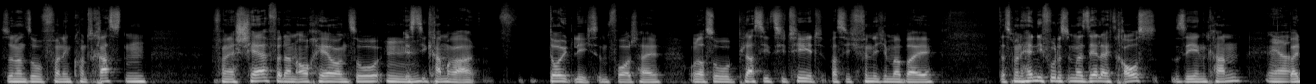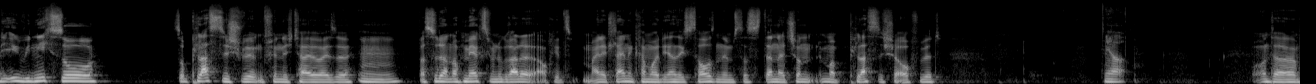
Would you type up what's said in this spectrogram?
sondern so von den Kontrasten, von der Schärfe dann auch her und so Mhm. ist die Kamera deutlich im Vorteil. Und auch so Plastizität, was ich finde ich immer bei, dass man Handyfotos immer sehr leicht raussehen kann, ja. weil die irgendwie nicht so, so plastisch wirken, finde ich teilweise. mhm. Was du dann auch merkst, wenn du gerade auch jetzt meine kleine Kamera, die A6000 nimmst, dass es dann halt schon immer plastischer auch wird. Ja, Und da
